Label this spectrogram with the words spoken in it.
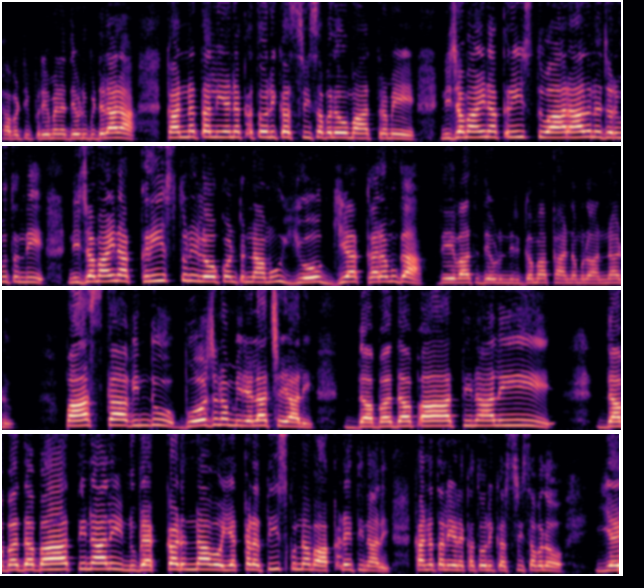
కాబట్టి ప్రేమైన దేవుడి బిడ్డలారా కన్న తల్లి అయిన కథోలిక శ్రీ సభలో మాత్రమే నిజమైన క్రీస్తు ఆరాధన జరుగుతుంది. నిజమైన క్రీస్తుని లోకొంటున్నాము. యోగ్యకరముగా దేవాతి దేవుడు నిర్గమకాండములో అన్నాడు. పాస్కా విందు భోజనం మీరు ఎలా చేయాలి? దబదబా తినాలి. దబదబా తినాలి. నువ్వెక్కడున్నావో ఎక్కడ తీసుకున్నావో అక్కడే తినాలి. కన్నతల్లి అయిన కథోలిక శ్రీసభలో ఏ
